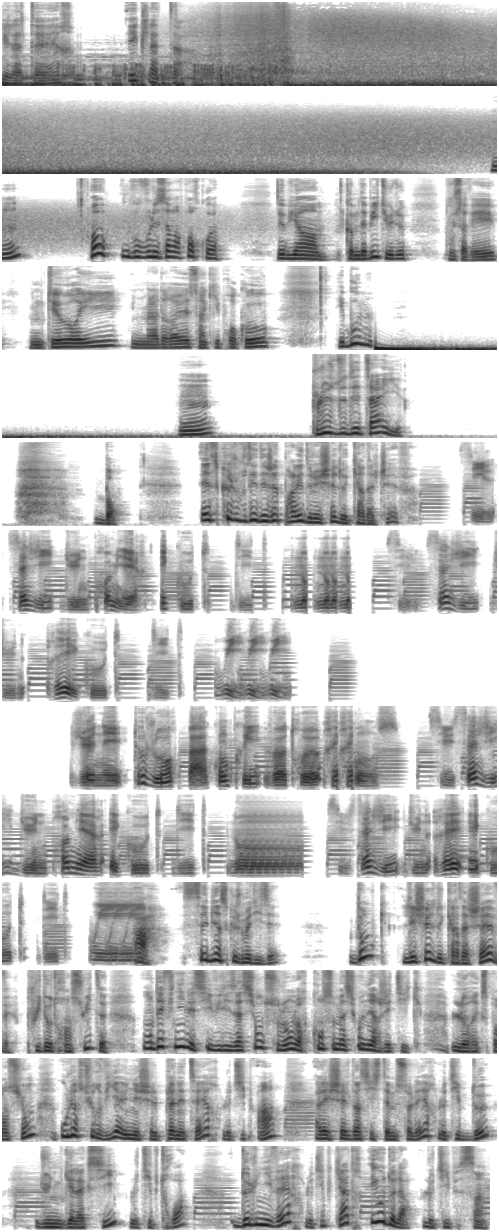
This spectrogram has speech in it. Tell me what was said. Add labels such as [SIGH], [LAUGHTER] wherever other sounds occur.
et la Terre éclata. Hmm? Oh, vous voulez savoir pourquoi? Eh bien, comme d'habitude, vous savez, une théorie, une maladresse, un quiproquo, et boum! Hmm? Plus de détails? [SIGHS] Bon. Est-ce que je vous ai déjà parlé de l'échelle de Kardashev? S'il s'agit d'une première écoute, dites non, non, non. S'il s'agit d'une réécoute, dites oui, oui, oui. Je n'ai toujours pas compris votre réponse. S'il s'agit d'une première écoute, dites non. S'il s'agit d'une réécoute, dites oui. Ah, c'est bien ce que je me disais. Donc, l'échelle de Kardashev, puis d'autres ensuite, ont défini les civilisations selon leur consommation énergétique, leur expansion ou leur survie à une échelle planétaire, le type 1, à l'échelle d'un système solaire, le type 2, d'une galaxie, le type 3, de l'univers, le type 4, et au-delà, le type 5.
